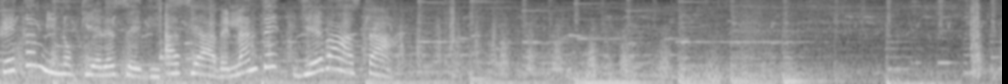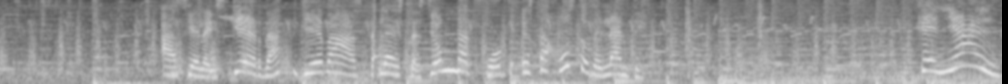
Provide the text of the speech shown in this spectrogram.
¿Qué camino quieres seguir? Hacia adelante, lleva hasta... Hacia la izquierda, lleva hasta... La estación Natford está justo delante. ¡Genial!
